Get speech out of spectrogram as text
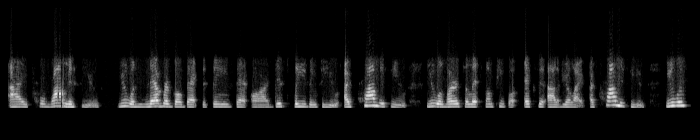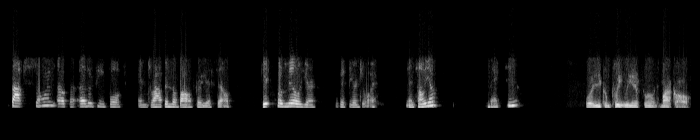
I promise you, you will never go back to things that are displeasing to you. I promise you, you will learn to let some people exit out of your life. I promise you, you will stop showing up for other people and dropping the ball for yourself. Get familiar with your joy. Antonio, back to you. Well, you completely influenced my call.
